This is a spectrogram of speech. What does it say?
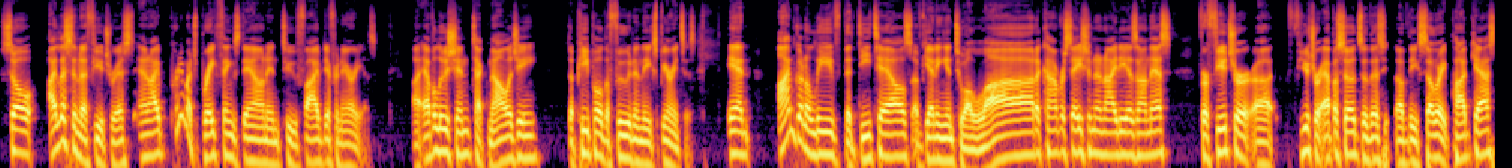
So I listen to futurists and I pretty much break things down into five different areas uh, evolution, technology, the people, the food, and the experiences. And I'm going to leave the details of getting into a lot of conversation and ideas on this for future uh, future episodes of this of the Accelerate podcast.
